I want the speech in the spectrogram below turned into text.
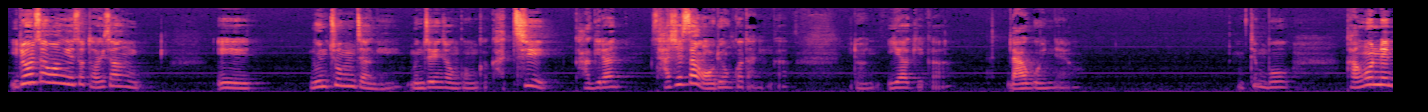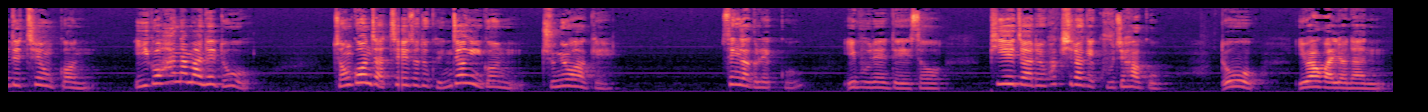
이런 상황에서 더 이상 이 문 총장이 문재인 정권과 같이 가기란 사실상 어려운 것 아닌가 이런 이야기가 나오고 있네요. 아무튼 뭐 강원랜드 채용권 이거 하나만 해도 정권 자체에서도 굉장히 이건 중요하게 생각을 했고 이 부분에 대해서 피해자를 확실하게 구제하고 또 이와 관련한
